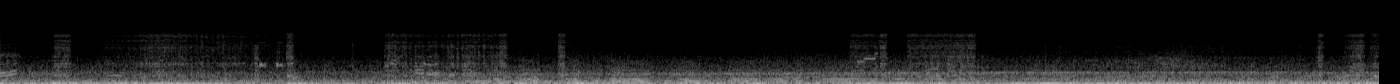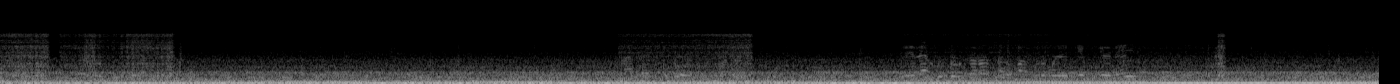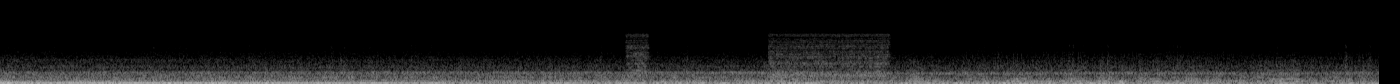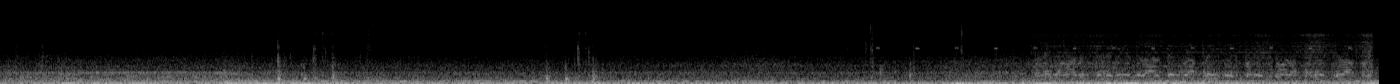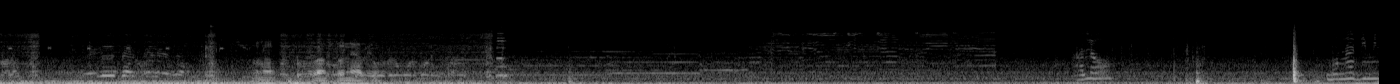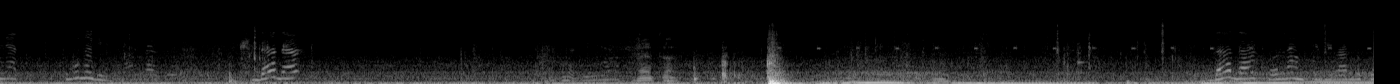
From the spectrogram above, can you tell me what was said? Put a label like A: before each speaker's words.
A: 对 Sună plantonează.
B: Alo? Bună dimineața! Bună dimineața! Da, da. Bună dimineața!
A: Iată.
B: Da, da, îl am și vi-l aduc când ajung la vi-l aduc.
